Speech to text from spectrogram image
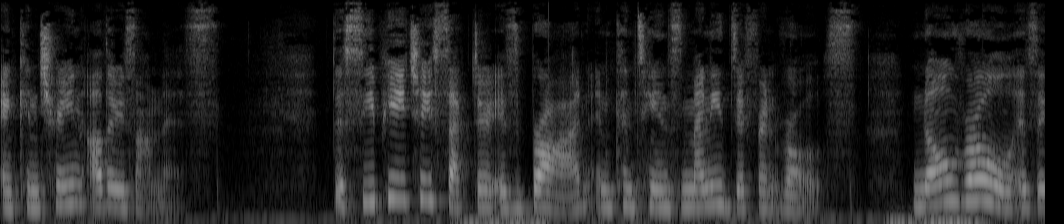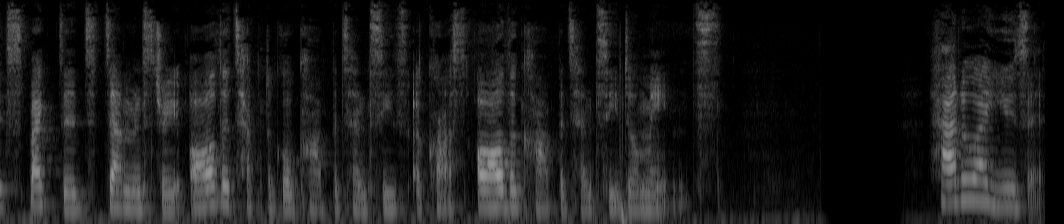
and can train others on this. The CPHA sector is broad and contains many different roles. No role is expected to demonstrate all the technical competencies across all the competency domains. How do I use it?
